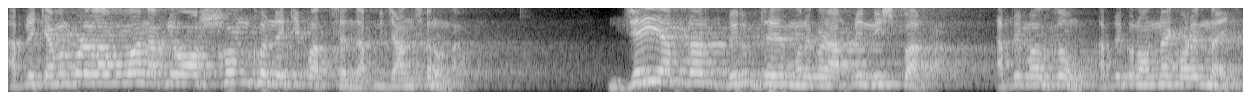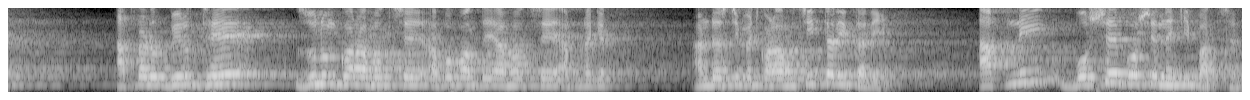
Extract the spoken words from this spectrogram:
আপনি কেমন করে লাভবান, আপনি অসংখ্য নেকি পাচ্ছেন, আপনি জানছেনও না। যেই আপনার বিরুদ্ধে মনে করেন আপনি নিষ্পাপ আপনি মাজলুম, আপনি কোনো অন্যায় করেন নাই। আপনার বিরুদ্ধে জুলুম করা হচ্ছে, অপবাদ দেওয়া হচ্ছে, আপনাকে আন্ডারস্টিমেট করা হচ্ছে, ইত্যাদি ইত্যাদি। আপনি বসে বসে নেকি পাচ্ছেন।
